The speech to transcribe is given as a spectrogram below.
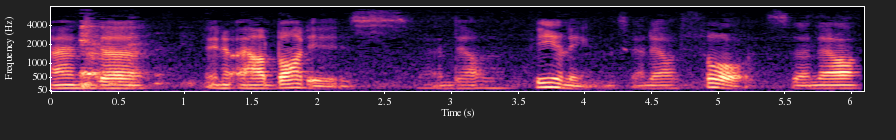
And, uh, you know, our bodies and our feelings and our thoughts and our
